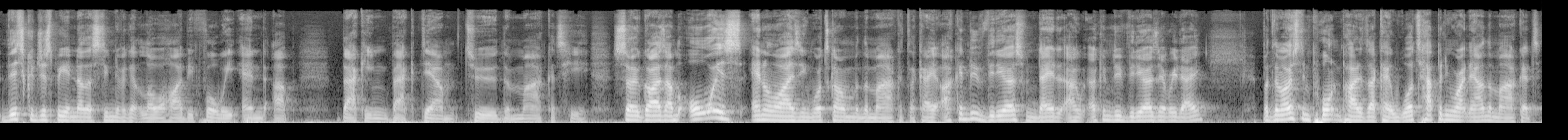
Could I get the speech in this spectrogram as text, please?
This could just be another significant lower high before we end up backing back down to the markets here. So guys, I'm always analyzing what's going on with the markets, okay? I can do videos from day to, I, I can do videos every day, but the most important part is, okay, what's happening right now in the markets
